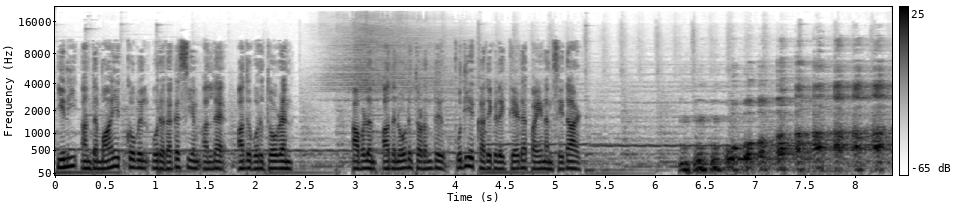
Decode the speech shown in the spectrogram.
இனி அந்த மாயக்கோவில் ஒரு ரகசியம் அல்ல அது ஒரு தோழன். அவளும் அதனோடு தொடர்ந்து புதிய கதைகளை தேட பயணம் செய்தாள்.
